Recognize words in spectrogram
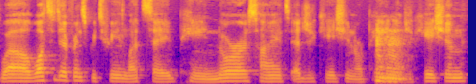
well, what's the difference between, let's say, pain neuroscience education or pain mm-hmm. education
